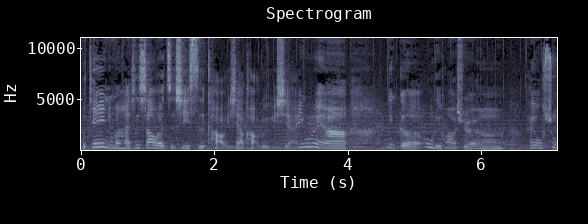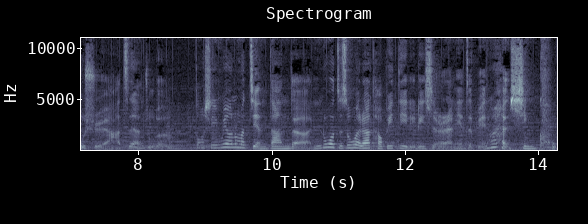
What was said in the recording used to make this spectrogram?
我建议你们还是稍微仔细思考一下，考虑一下，因为啊，那个物理化学啊，还有数学啊，自然组的东西没有那么简单的。你如果只是为了要逃避地理历史而来念这边，你会很辛苦。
